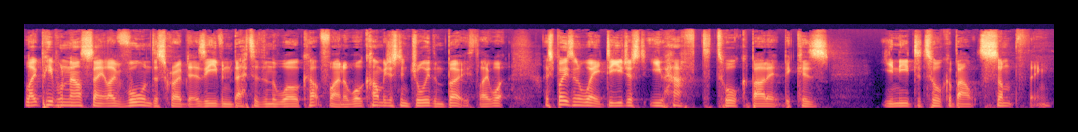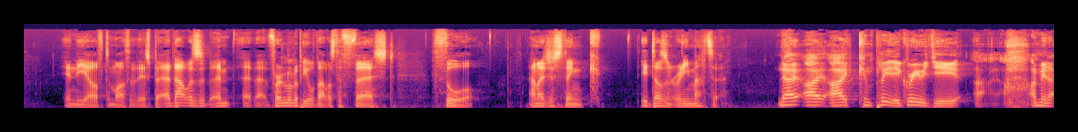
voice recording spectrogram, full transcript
Like people now saying, like Vaughan described it as even better than the World Cup final. Well, can't we just enjoy them both? Like, what? I suppose in a way, do you just you have to talk about it because you need to talk about something in the aftermath of this? But that was um, uh, for a lot of people that was the first thought, and I just think it doesn't really matter. No, I, I completely agree with you. I, I mean,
